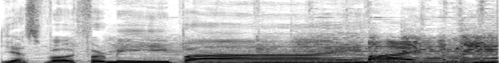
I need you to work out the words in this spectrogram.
Yes, vote for me. Bye. Bye.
